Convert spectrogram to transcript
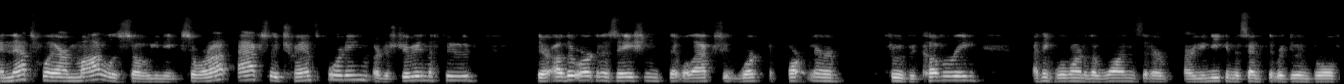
And that's why our model is so unique. So we're not actually transporting or distributing the food. There are other organizations that will actually work to partner food recovery. I think we're one of the ones that are, are unique in the sense that we're doing both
